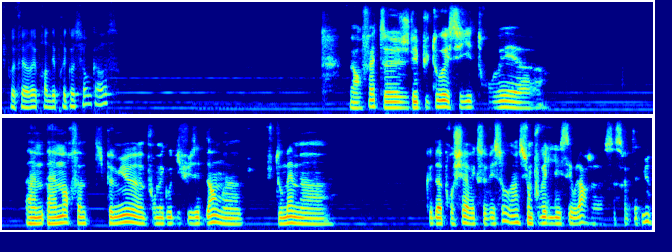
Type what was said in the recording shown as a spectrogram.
Tu préférerais prendre des précautions, Chaos? Mais en fait, euh, je vais plutôt essayer de trouver euh, un, un morph un petit peu mieux euh, pour m'égo diffuser dedans, euh, plutôt même euh, que d'approcher avec ce vaisseau. hein. Si on pouvait le laisser au large, euh, ça serait peut-être mieux.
